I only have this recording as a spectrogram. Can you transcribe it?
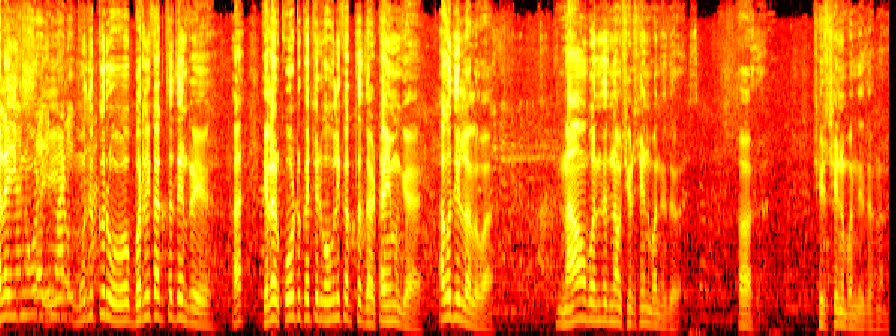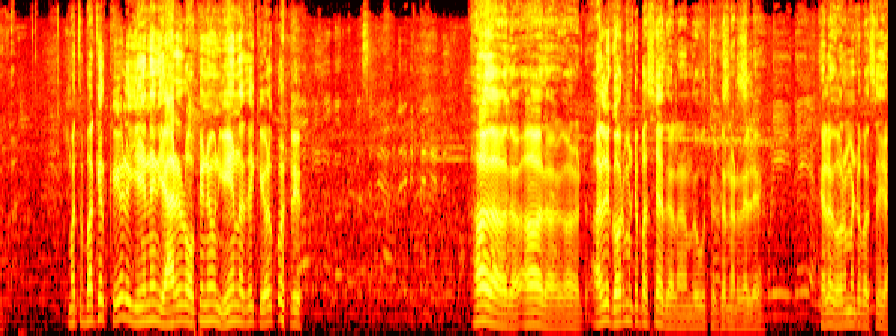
ಅಲ್ಲ ಈಗ ನೋಡಿ ಮುದುಕರು ಬರ್ಲಿಕ್ಕಾಗ್ತದೇನ್ರಿ? ಹಾಂ? ಎಲ್ಲರೂ ಕೋರ್ಟ್ ಕಚೇರಿಗೆ ಹೋಗ್ಲಿಕ್ಕಾಗ್ತದೆ ಟೈಮ್ಗೆ? ಆಗೋದಿಲ್ಲ ಅಲ್ವಾ ನಾವು ಬಂದಿದ್ದು ನಾವು ಶಿರ್ಸಿನ ಬಂದಿದ್ದೇವೆ. ಹೌದು. ಶಿರ್ಸಿನ ಬಂದಿದ್ದೇವೆ ನಾವು. ಮತ್ತು ಬಾಕಿ ಕೇಳಿ ಏನೇನು ಯಾರ್ಯಾರು ಒಪಿನಿಯನ್ ಅದೇ ಕೇಳ್ಕೊಳ್ಳಿ. ಹೌದು ಹೌದು ಹೌದು ಹೌದು. ಅಲ್ಲಿ ಗೌರ್ಮೆಂಟ್ ಬಸ್ಸೇ ಅದಲ್ಲ ನಮ್ಮದು ಉತ್ತರ ಕನ್ನಡದಲ್ಲಿ. ಎಲ್ಲ ಗೌರ್ಮೆಂಟ್ ಬಸ್ಸೇ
